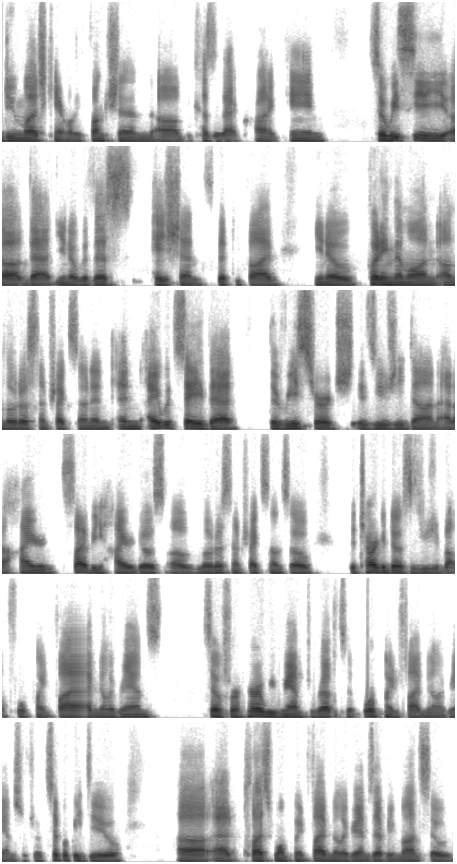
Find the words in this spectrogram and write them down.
do much, can't really function uh, because of that chronic pain. So we see uh, that you know with this patient 55 you know putting them on on low dose naltrexone and and i would say that the research is usually done at a higher slightly higher dose of low dose naltrexone so the target dose is usually about 4.5 milligrams. So for her we ramped her up to 4.5 milligrams which we'll typically do uh, at plus 1.5 milligrams every month. So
